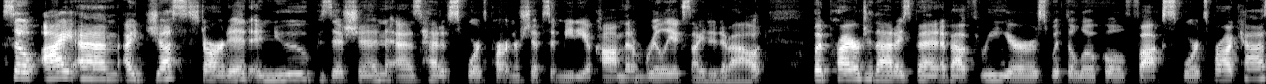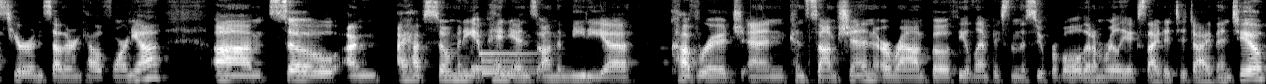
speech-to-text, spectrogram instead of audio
so I am I just started a new position as head of sports partnerships at MediaCom that I'm really excited about. But prior to that, I spent about three years with the local Fox Sports broadcast here in Southern California. Um, so I'm I have so many opinions on the media coverage and consumption around both the Olympics and the Super Bowl that I'm really excited to dive into. And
